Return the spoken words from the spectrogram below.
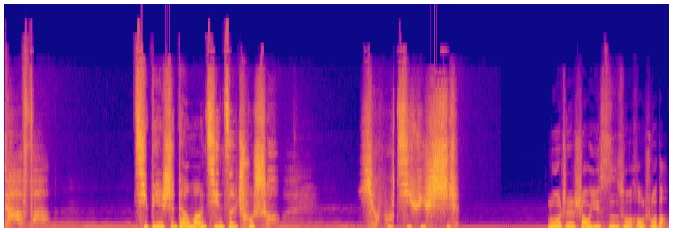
他法。即便是丹王亲自出手。”也无济于事。洛尘稍一思忖后说道：“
